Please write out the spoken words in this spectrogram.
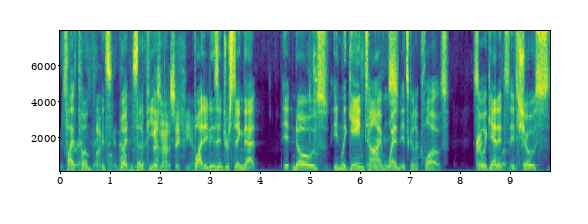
Is Five there pump. anything It's I can what help you instead of with? PM. Doesn't know how to say PM. But it is interesting that it knows in What the game time when it's going to close. So Right. again, Let it's me it think. shows.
